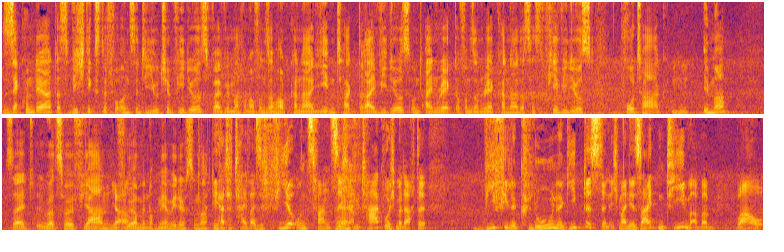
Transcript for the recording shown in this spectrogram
sekundär. Das Wichtigste für uns sind die YouTube-Videos, weil wir machen auf unserem Hauptkanal jeden Tag drei Videos und ein React auf unserem React-Kanal. Das heißt vier Videos pro Tag, immer. Seit über zwölf Jahren. Mhm. Ja. Früher haben wir noch mehr Videos gemacht. Die hatte teilweise 24 Ja. am Tag, wo ich mir dachte, wie viele Klone gibt es denn? Ich meine, ihr seid ein Team, aber wow.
